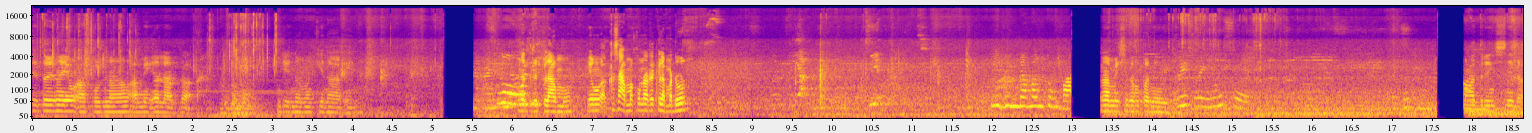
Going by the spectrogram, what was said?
Ito na yung apple ng aming alaga. Hindi naman kinain. Nagreklamo. Yung kasama ko na reklamador. Even naman tong ba? Marami silang paninda. Mga drinks nila.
